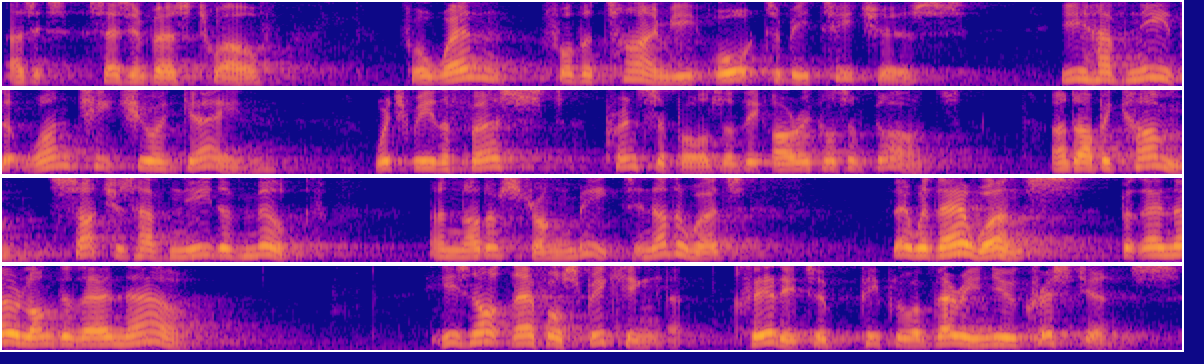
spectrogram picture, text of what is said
As it says in verse 12, For when for the time ye ought to be teachers, ye have need that one teach you again, which be the first principles of the oracles of God and are become such as have need of milk and not of strong meat. In other words, they were there once, but they're no longer there now. He's not therefore speaking uh, clearly to people who are very new Christians,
